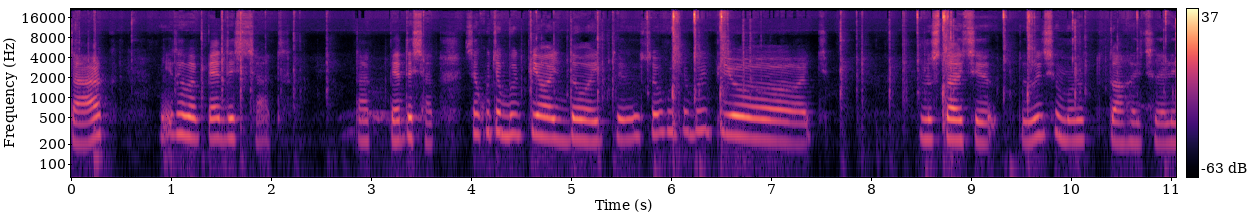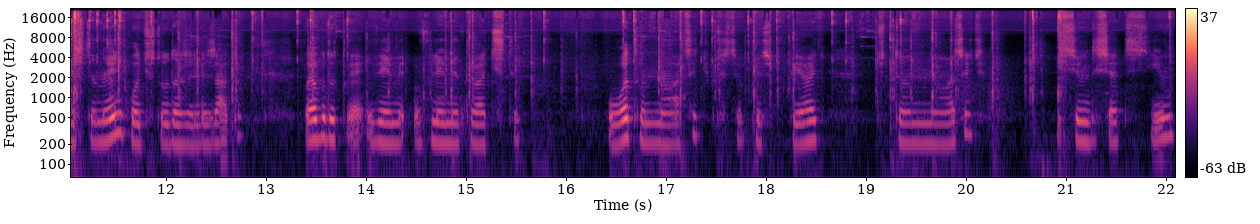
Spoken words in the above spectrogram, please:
Так. Мені треба 50. Так, 50. Це хоча б 5 дайте. Це хоча б 5. Ну, кстати, дивіться, можна туди геть залізти. Ну, я не хочу туди залізати. Бо я буду время, время тратити. О, 13, це плюс 5, 14, 77.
